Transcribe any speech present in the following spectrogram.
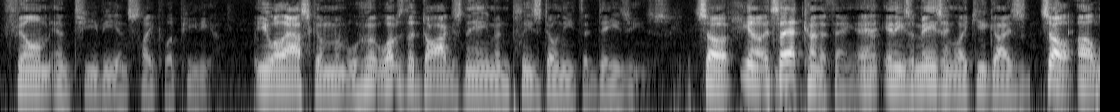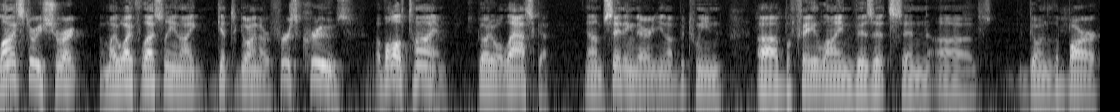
film and TV encyclopedia. You will ask him, what was the dog's name? And please don't eat the daisies. So, you know, it's that kind of thing. And, and he's amazing like you guys. So, uh, long story short, my wife Leslie and I get to go on our first cruise of all time, go to Alaska. And I'm sitting there, you know, between uh, buffet line visits and uh, going to the bar,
